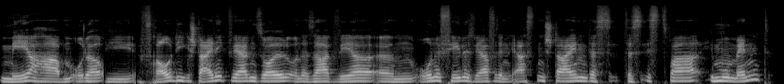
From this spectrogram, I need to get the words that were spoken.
mehr haben. Oder die Frau, die gesteinigt werden soll und er sagt, wer ähm, ohne Fehles werfe den ersten Stein. Das, das ist zwar im Moment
